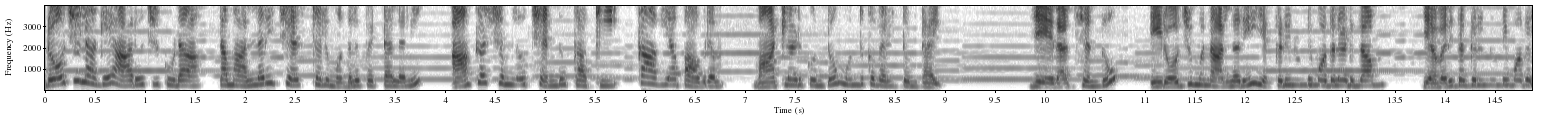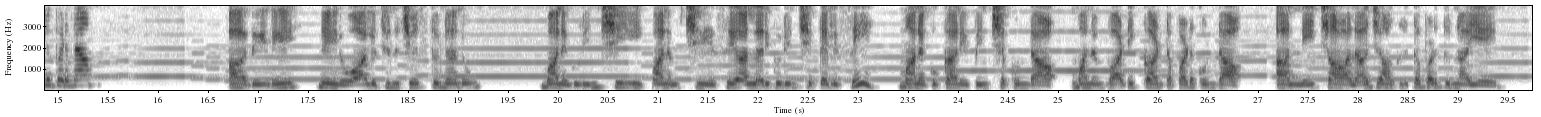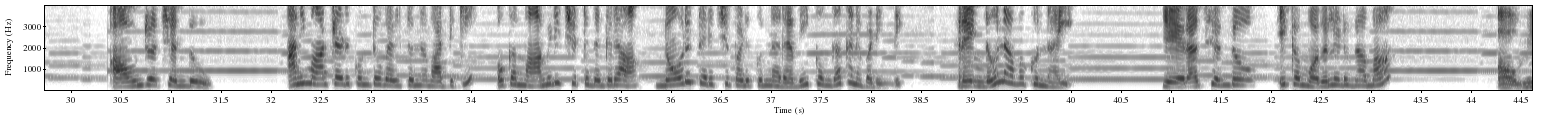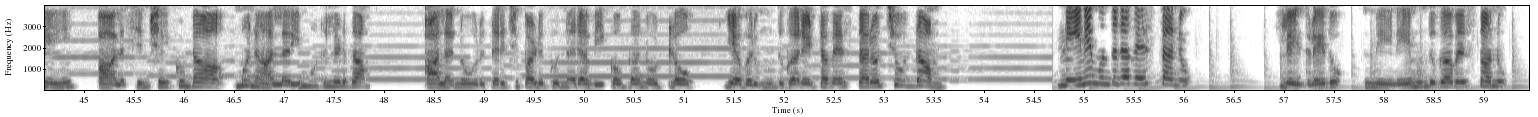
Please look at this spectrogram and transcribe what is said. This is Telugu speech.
రోజులాగే ఆ రోజు కూడా తమ అల్లరి చేష్టలు మొదలు పెట్టాలని ఆకాశంలో చందుకాకి కావ్య పావురం మాట్లాడుకుంటూ ముందుకు వెళ్తుంటాయి. ఏరా చందు ఈ రోజు మన అల్లరి ఎక్కడి నుండి మొదలెడదాం? ఎవరి దగ్గర నుండి మొదలు పెడదాం? అదేనే నేను ఆలోచన చేస్తున్నాను. మన గురించి మనం చేసే అల్లరి గురించి తెలిసి మనకు కనిపించకుండా మనం వాటి కంటపడకుండా అన్నీ చాలా జాగ్రత్త పడుతున్నాయే. అవునరా చందు అని మాట్లాడుకుంటూ వెళ్తున్న వాటికి ఒక మామిడి చెట్టు దగ్గర నోరు తెరిచి పడుకున్న రవి కొంగ కనబడింది. రెండూ నవ్వుకున్నాయి. ఏరా చందు ఇక మొదలెడదామా? అవునే ఆలస్యం చేయకుండా మన అల్లరి మొదలెడదాం. అలా నోరు తెరిచి పడుకున్న రవి కొంగ నోట్లో ఎవరు ముందుగా రెట్ట వేస్తారో చూద్దాం. నేనే ముందుగా వేస్తాను. లేదు లేదు నేనే ముందుగా వేస్తాను.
